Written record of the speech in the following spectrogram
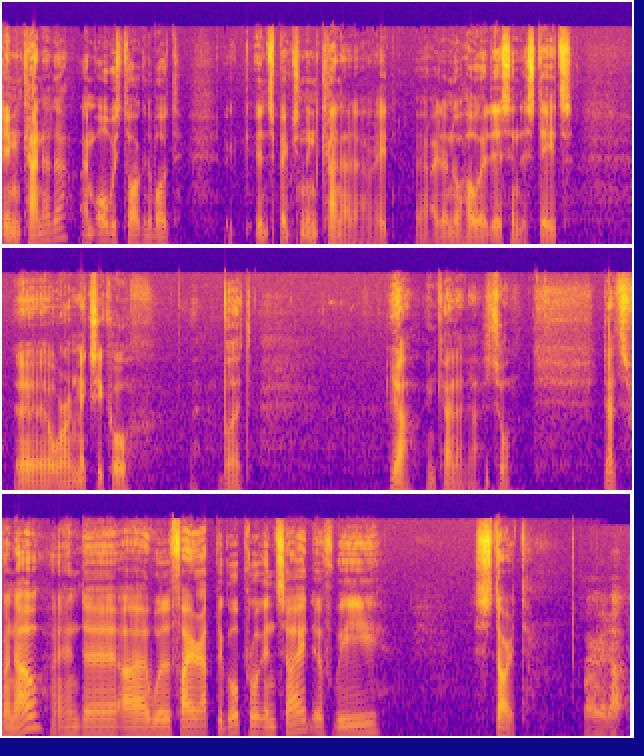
in Canada, I'm always talking about inspection in Canada, right? Uh, I don't know how it is in the States uh, or in Mexico, but yeah, in Canada. So that's for now, and uh, I will fire up the GoPro inside if we start. Fire it up.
